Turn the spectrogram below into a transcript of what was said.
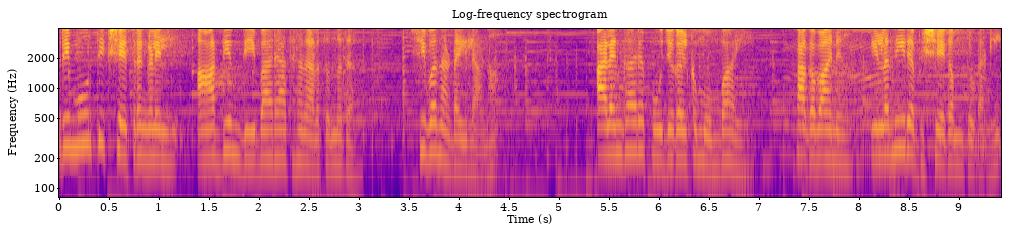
ത്രിമൂർത്തി ക്ഷേത്രങ്ങളിൽ ആദ്യം ദീപാരാധന നടത്തുന്നത് ശിവനടയിലാണ്. അലങ്കാര പൂജകൾക്ക് മുമ്പായി ഭഗവാന് ഇളനീരഭിഷേകം തുടങ്ങി.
